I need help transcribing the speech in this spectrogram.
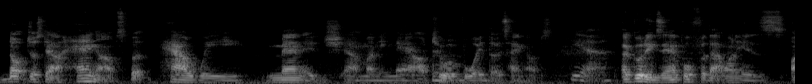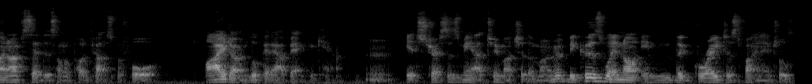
not just our hang ups but how we manage our money now to Mm. avoid those hang ups. Yeah. A good example for that one is, and I've said this on the podcast before, I don't look at our bank account. Mm. It stresses me out too much at the moment because we're not in the greatest financial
